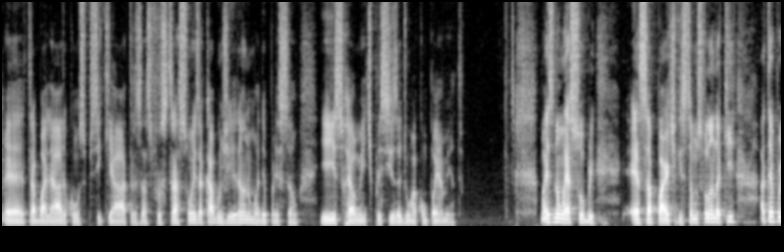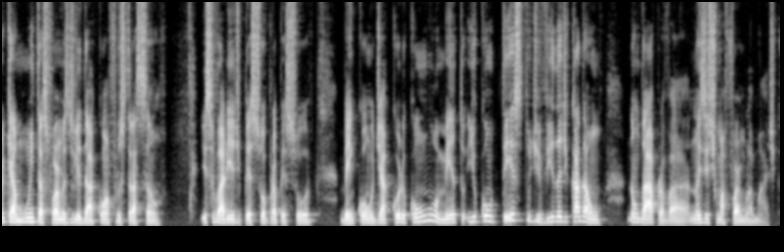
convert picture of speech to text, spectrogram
é, trabalhado com os psiquiatras. As frustrações acabam gerando uma depressão e isso realmente precisa de um acompanhamento. Mas não é sobre essa parte que estamos falando aqui, até porque há muitas formas de lidar com a frustração. Isso varia de pessoa para pessoa, bem como de acordo com o momento e o contexto de vida de cada um. Não dá para, não existe uma fórmula mágica.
